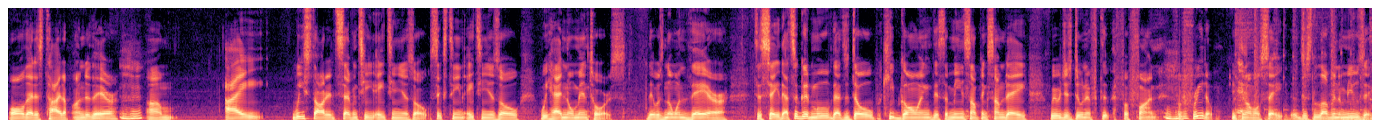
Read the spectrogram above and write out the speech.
all that is tied up under there. Um, I we started 17, 18 years old, 16, 18 years old. We had no mentors. There was no one there to say that's a good move, that's dope, keep going. This will mean something someday. We were just doing it for, for fun, for freedom. You can almost say, just loving the music.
